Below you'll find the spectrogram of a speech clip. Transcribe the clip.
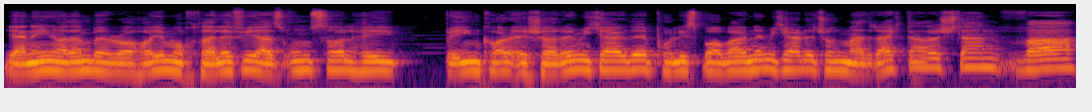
یعنی این آدم به راه های مختلفی از اون سال هی به این کار اشاره می‌کرده پلیس باور نمی‌کرده چون مدرک نداشتن و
